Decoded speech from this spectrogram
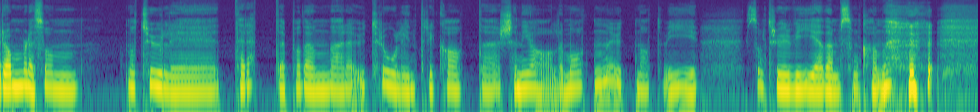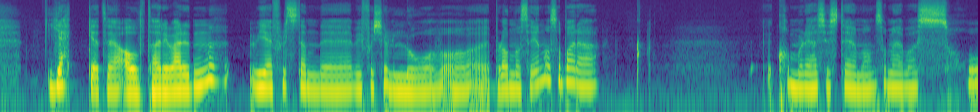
ramler sånn naturlig til rette på den der utrolig intrikate, geniale måten, uten at vi som tror vi er dem som kan jekke til alt her i verden. Vi er fullstendig Vi får ikke lov å blande oss inn, og så bare kommer de her systemene som er bare så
